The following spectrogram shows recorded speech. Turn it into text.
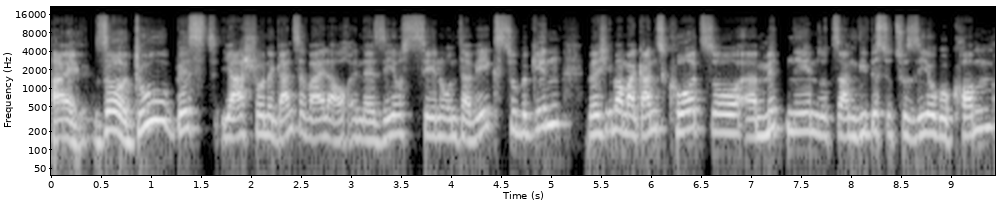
Hi, so du bist ja schon eine ganze Weile auch in der SEO-Szene unterwegs. Zu Beginn will ich immer mal ganz kurz so äh, mitnehmen, sozusagen, wie bist du zu SEO gekommen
